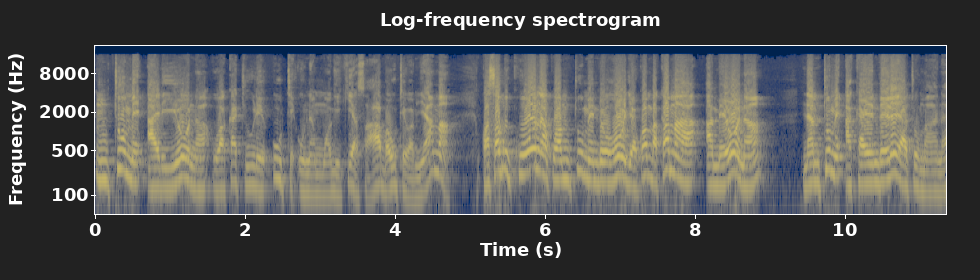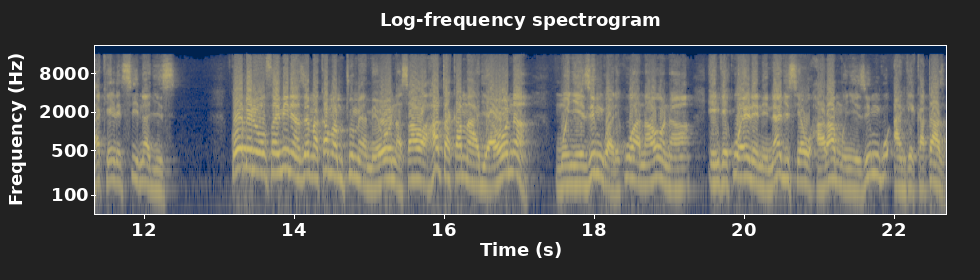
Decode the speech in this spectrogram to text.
mtume aliona wakati ule ute unamwagikia sahaba ute wa mnyama? Kwa sababu kuona kwa mtume ndo hoja kwamba kama ameona na mtume akaendelea tu maana yake ile si najisi. Kwa hiyo bin uthaimini anasema kama mtume ameona sawa hata kama hajaona mwenyezi mungu alikuwa anaona ingekuwa ile ni najisi au haramu mwenyezi mungu angekataza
